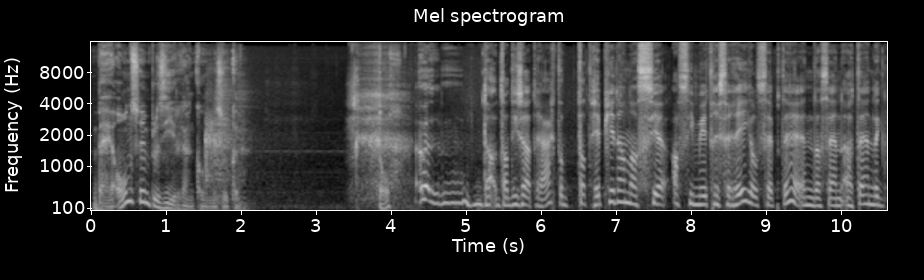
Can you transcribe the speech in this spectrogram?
bij ons hun plezier gaan komen zoeken. Toch? Wel, dat, dat, is uiteraard. Dat, dat, heb je dan als je asymmetrische regels hebt. Hè. En dat zijn uiteindelijk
